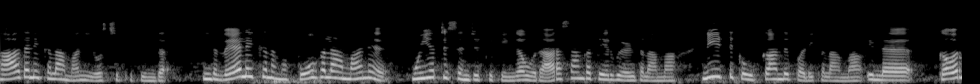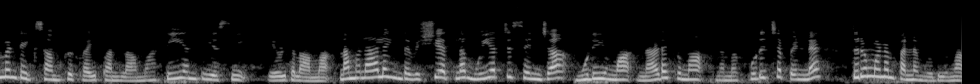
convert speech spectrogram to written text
காதலிக்கலாமான்னு யோசிச்சுட்டு இருக்கீங்க. இந்த வேலைக்கு நம்ம போகலாமான்னு முயற்சி செஞ்சுட்டு இருக்கீங்க ஒரு அரசாங்க தேர்வு எழுதலாமா? நீட்டுக்கு உட்கார்ந்து படிக்கலாமா? இல்லை கவர்மெண்ட் எக்ஸாமுக்கு ட்ரை பண்ணலாமா? டிஎன்பிஎஸ்சி எழுதலாமா? நம்மளால் இந்த விஷயத்தில் முயற்சி செஞ்சால் முடியுமா? நடக்குமா? நம்ம பிடிச்ச பெண்ணை திருமணம் பண்ண முடியுமா?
